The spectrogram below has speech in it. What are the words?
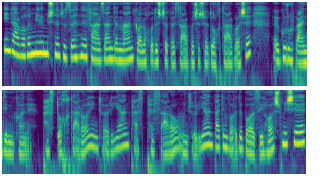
این در واقع میره میشینه تو ذهن فرزند من که حالا خودش چه پسر باشه چه دختر باشه گروه بندی می‌کنه. پس دخترها اینطورین پس پسرها اونجورین بعد این وارد بازی هاش میشه.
